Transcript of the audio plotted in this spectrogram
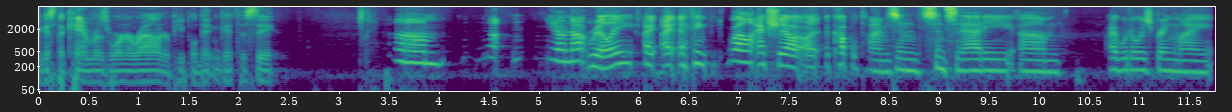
I guess, the cameras weren't around or people didn't get to see? Um, not, you know, not really. I, I, I think, well, actually, a couple times in Cincinnati. Um, I would always bring my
